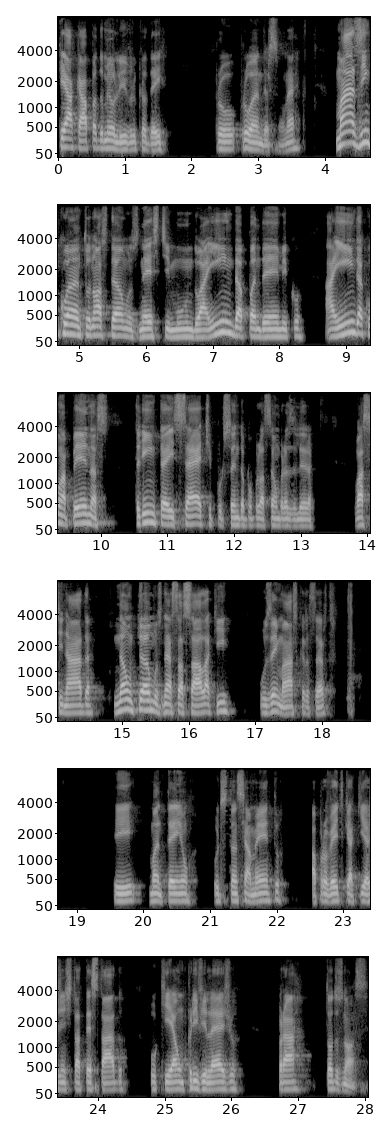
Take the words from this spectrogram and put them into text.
que é a capa do meu livro que eu dei para o Anderson, né? Mas enquanto nós estamos neste mundo ainda pandêmico, ainda com apenas 37% da população brasileira vacinada, não estamos nessa sala aqui, usem máscara, certo? E mantenham o distanciamento. Aproveite que aqui a gente está testado, o que é um privilégio para todos nós.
